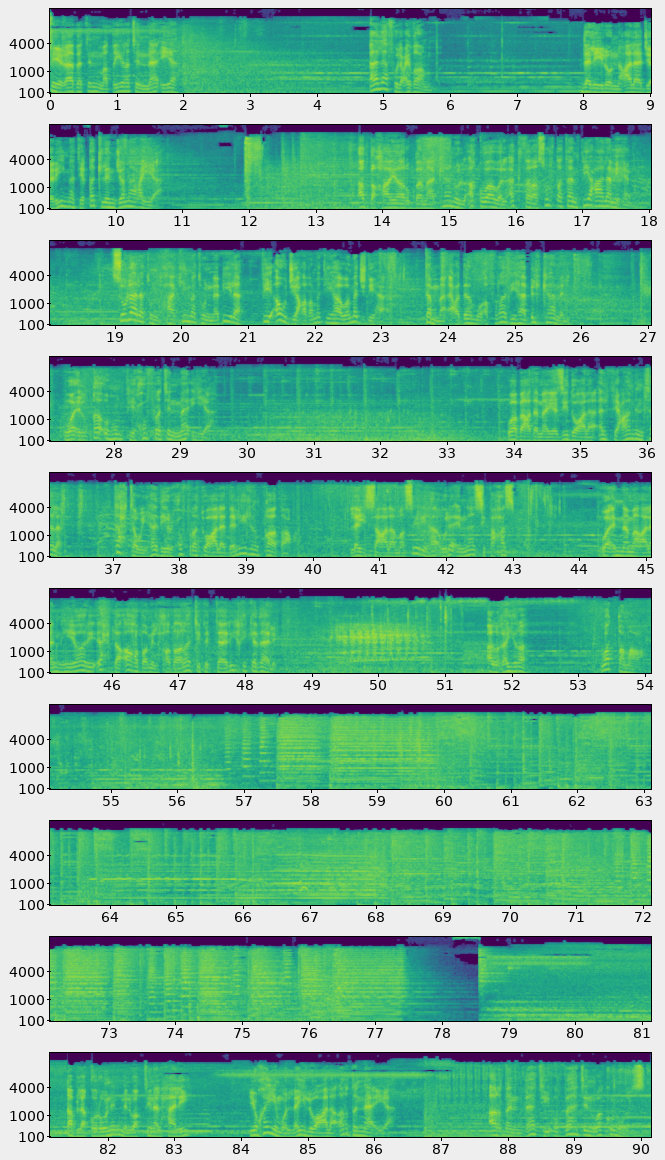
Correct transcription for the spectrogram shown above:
في غابة مطيرة نائية. آلاف العظام. دليل على جريمة قتل جماعية. الضحايا ربما كانوا الأقوى والأكثر سلطة في عالمهم. سلالة حاكمة نبيلة في أوج عظمتها ومجدها. تم إعدام أفرادها بالكامل وإلقاؤهم في حفرة مائية. وبعدما يزيد على ألف عام تلف تحتوي هذه الحفرة على دليل قاطع ليس على مصير هؤلاء الناس فحسب. وإنما على انهيار إحدى أعظم الحضارات في التاريخ كذلك. الغيرة والطمع. قبل قرون من وقتنا الحالي يخيم الليل على أرض نائية. أرض ذات أبهة وكنوز.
